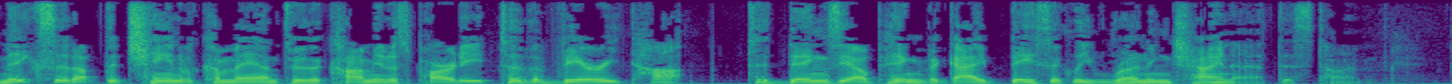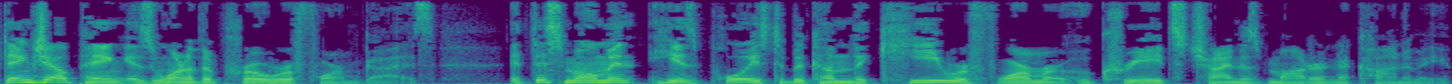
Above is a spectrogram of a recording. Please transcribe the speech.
makes it up the chain of command through the Communist Party to the very top, to Deng Xiaoping, the guy basically running China at this time. Deng Xiaoping is one of the pro reform guys. At this moment, he is poised to become the key reformer who creates China's modern economy.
